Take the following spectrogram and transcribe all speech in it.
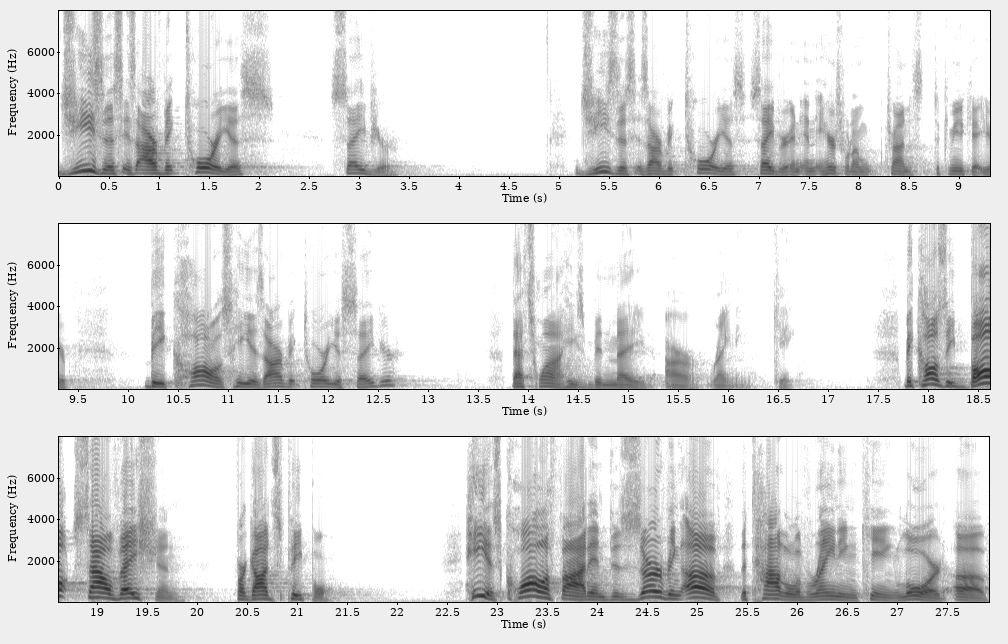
Jesus is our victorious Savior. Jesus is our victorious Savior. And, and here's what I'm trying to, to communicate here. Because He is our victorious Savior, that's why He's been made our reigning King. Because He bought salvation for God's people he is qualified and deserving of the title of reigning king, Lord of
